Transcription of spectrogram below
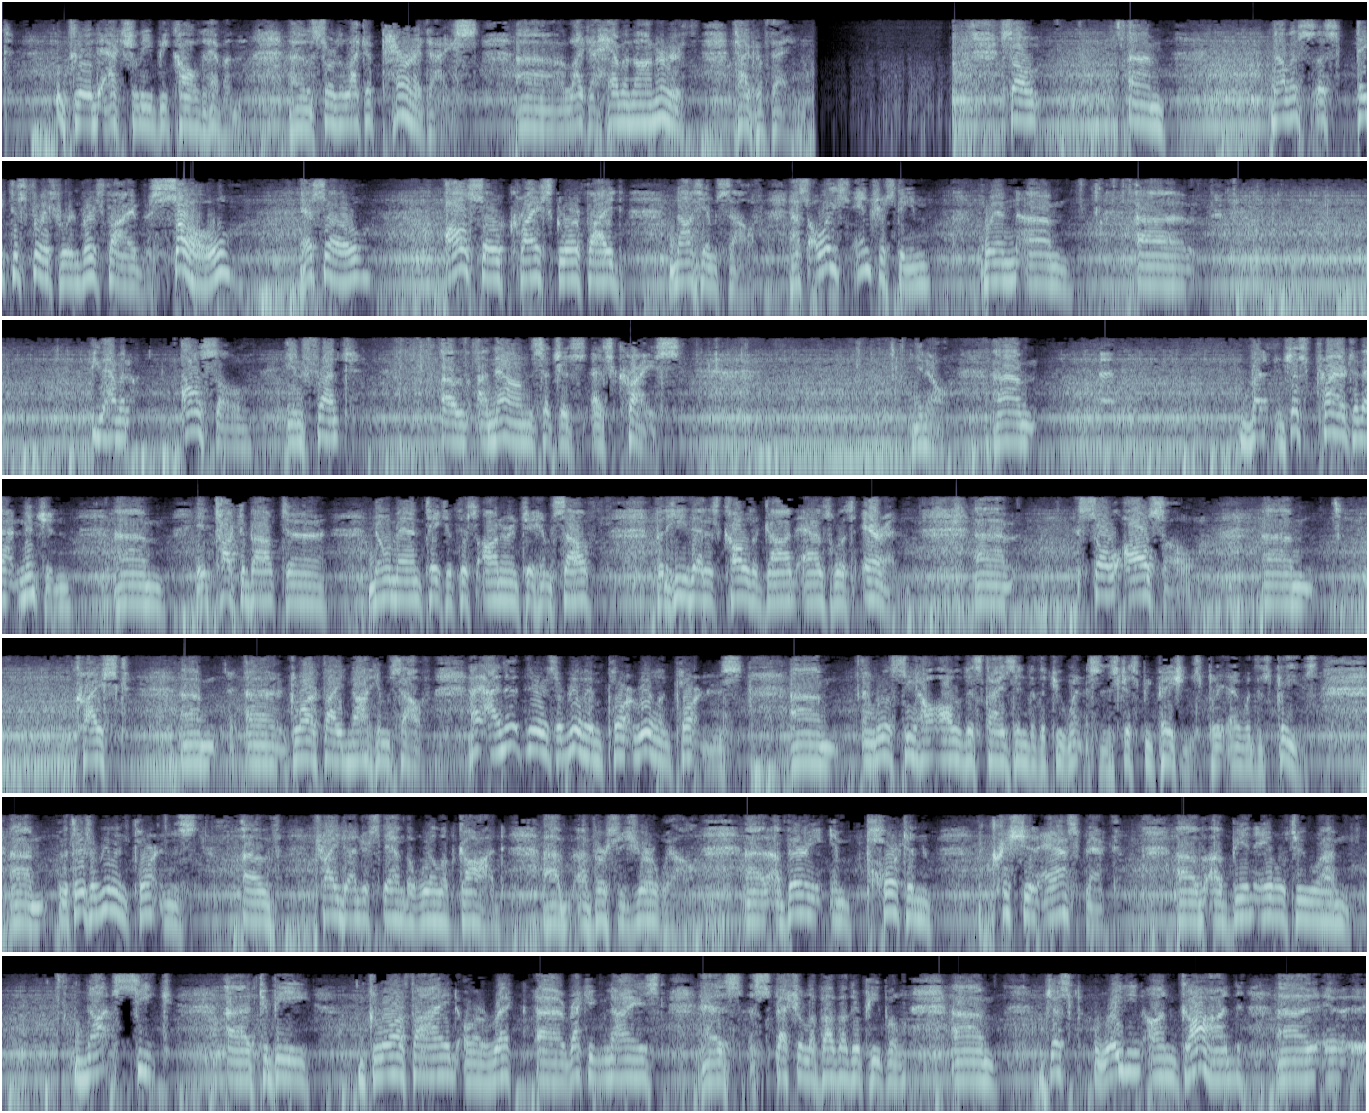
could actually be called heaven, uh, sort of like a paradise, uh, like a heaven on earth type of thing. So. Now let's let's take this first. We're in verse five. So, S-O, also Christ glorified not himself. That's always interesting when um, uh, you have an also in front of a noun such as as Christ. You know. Um, but just prior to that mention, um, it talked about uh, no man taketh this honor unto himself, but he that is called a God, as was Aaron. Uh, so also, um, Christ um, uh, glorified not himself. I, I know there is a real important, real importance, um, and we'll see how all of this ties into the two witnesses. Just be patient uh, with us, please. Um, but there's a real importance of trying to understand the will of God uh, versus your will. Uh, a very important Christian aspect of, of being able to um, not seek uh, to be glorified or rec- uh, recognized as special above other people. Um, just waiting on God. Uh,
